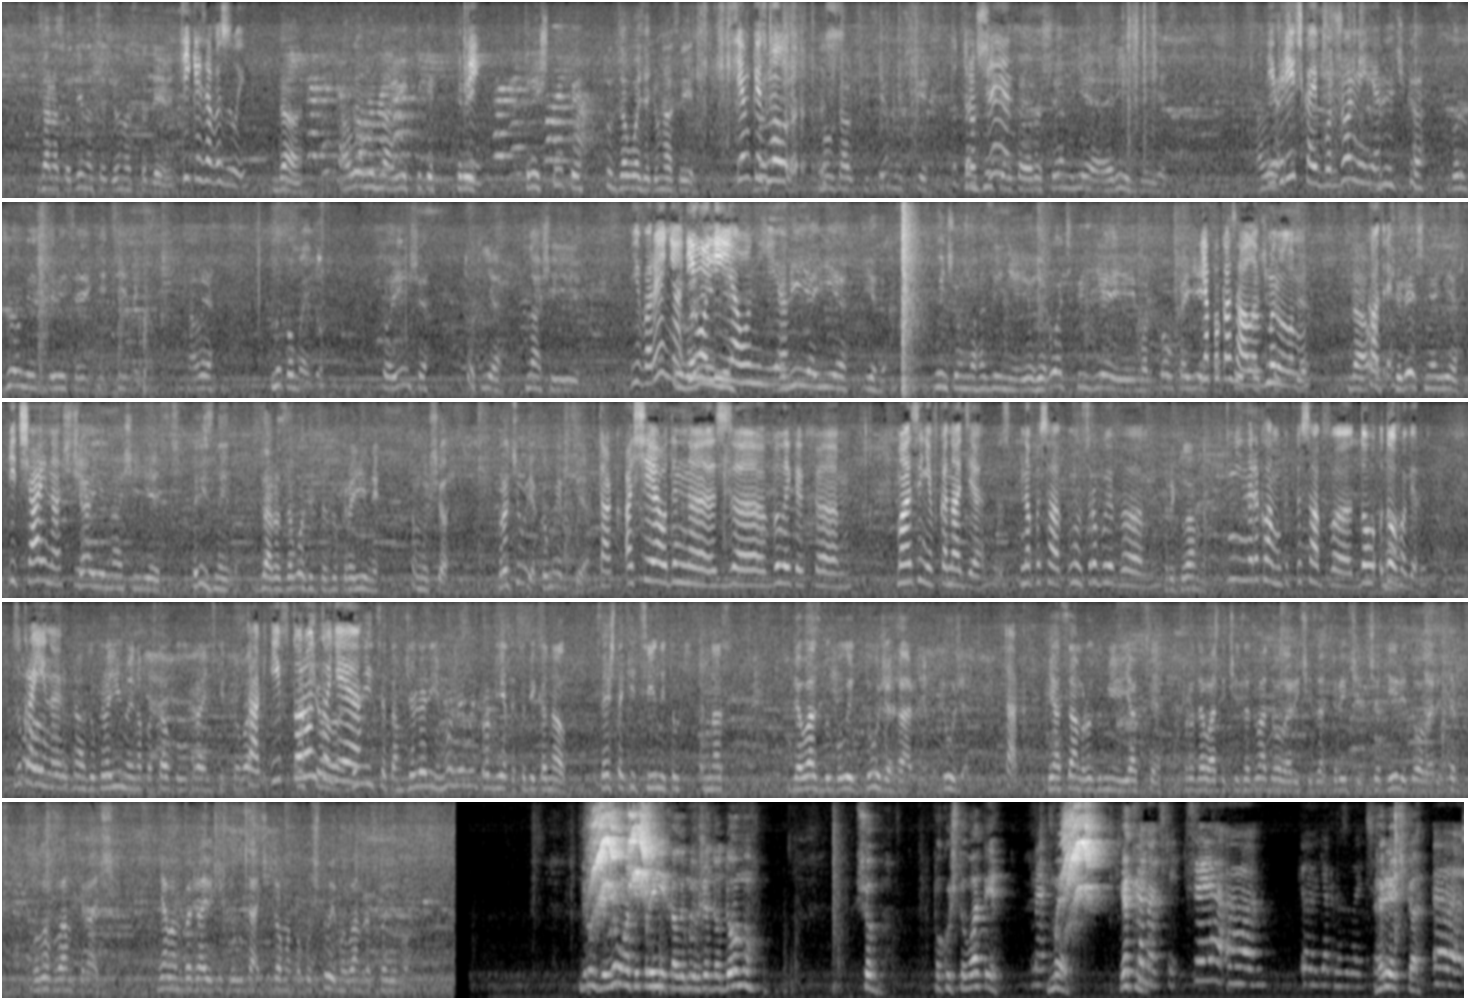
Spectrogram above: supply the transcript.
зараз 11,99. Тільки завезли. Да. Але не знаю, їх тільки три, Три. три штуки. Тут завозять у нас і Сімки з мол... молдавські сімочки. Тут гіперка, рошен є, різні є. Але і грічка, і боржомі є. Гречка, боржомі, дивіться, які ціни. Але ми по меду. То інше. Тут є наші і І варення, І і, олія он є. олія є, і в іншому магазині і огірочки є, і морковка є. Я показала в минулому все. Да, от кадрі. черешня є, І чай наш є. чаї наші є. Різний зараз завозиться з України, тому що працює комерція. Так, а ще один е, з е, великих е, магазинів в Канаді з- написав, ну, зробив е, Реклама. ні, не рекламу, підписав е, до- договір з Україною. Да, з Україною на поставку українських товарів. Так, і в Так Торонто що, є. Дивіться там, джолярі, може ви проб'єте собі канал. Все ж таки ціни тут у нас для вас би були дуже гарними, дуже. Так. Я сам розумію, як це продавати чи за 2 долари, чи за 3, чи 4 долари. Це було б вам краще. Я вам бажаю тільки удачі. Дома покуштуємо, вам розповімо. Друзі, ну от і приїхали ми вже додому, щоб покуштувати мед. Який? Канадський. Це е, е, як називається? Гречка. Е,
